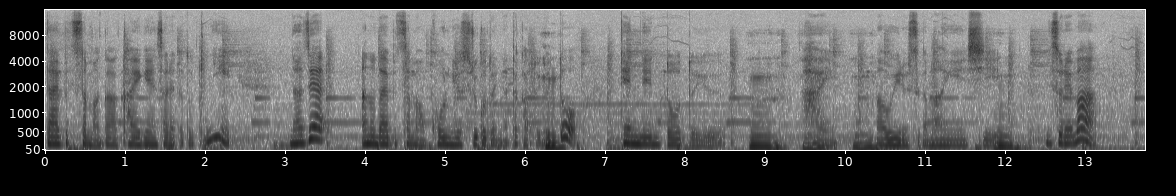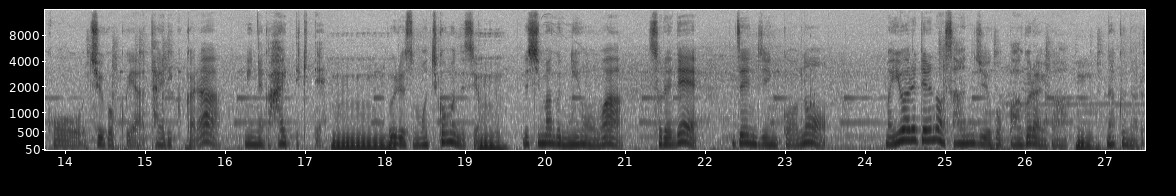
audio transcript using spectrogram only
大仏様が改元された時になぜあの大仏様を建立することになったかというと、天然痘という、うん。はい。うん。まあ、ウイルスが蔓延し、うん。でそれはこう中国や大陸からみんなが入ってきて、うん。ウイルス持ち込むんですよ。うん。で島国日本はそれで全人口の、まあ、言われてるのは35%ぐらいがうん。なくなる。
